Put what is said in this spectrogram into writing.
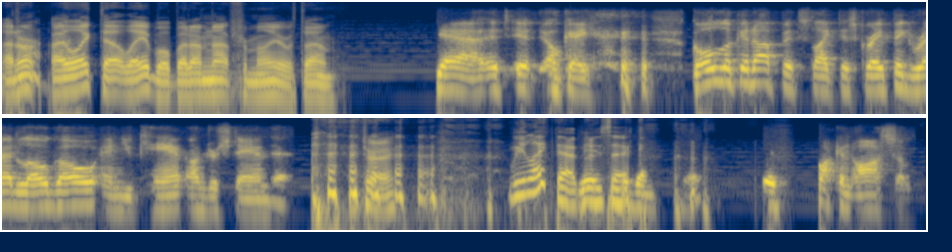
I don't. I like that label, but I'm not familiar with them. Yeah, it, it okay. Go look it up. It's like this great big red logo, and you can't understand it. Okay. we like that music. Fucking awesome.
